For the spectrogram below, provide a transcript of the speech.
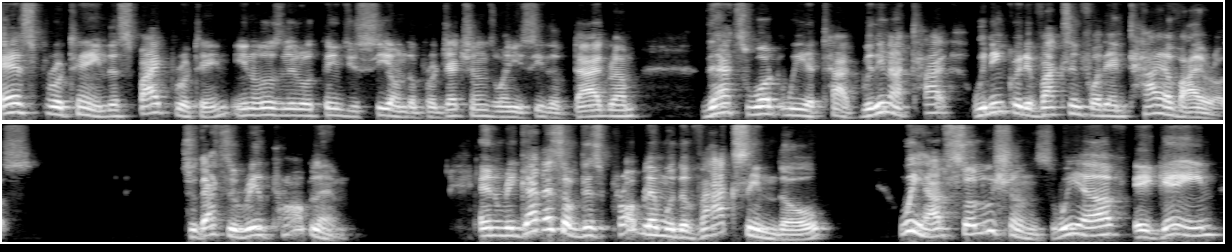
S protein, the spike protein, you know, those little things you see on the projections when you see the diagram. That's what we attacked. We didn't attack, we didn't create a vaccine for the entire virus. So that's the real problem. And regardless of this problem with the vaccine, though, we have solutions. We have, again,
